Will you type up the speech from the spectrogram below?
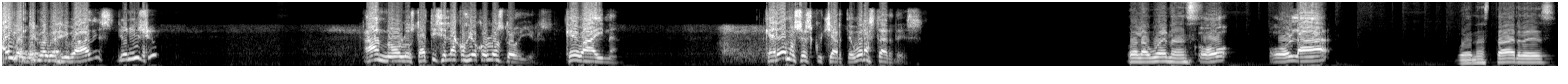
¿Hay 29 rivales, Dionisio? Ah, no, los Tatis se la cogió con los Dodgers. ¡Qué vaina! Queremos escucharte. Buenas tardes. Hola, buenas. Oh, hola. Buenas tardes.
